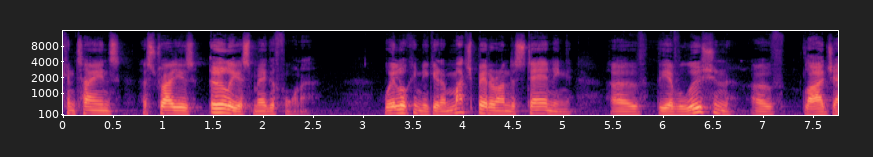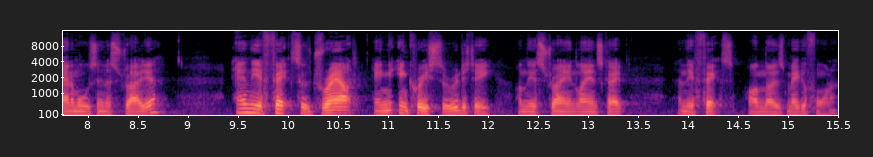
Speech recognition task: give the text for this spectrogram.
contains Australia's earliest megafauna. We're looking to get a much better understanding of the evolution of large animals in Australia and the effects of drought and increased aridity on the Australian landscape and the effects on those megafauna.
